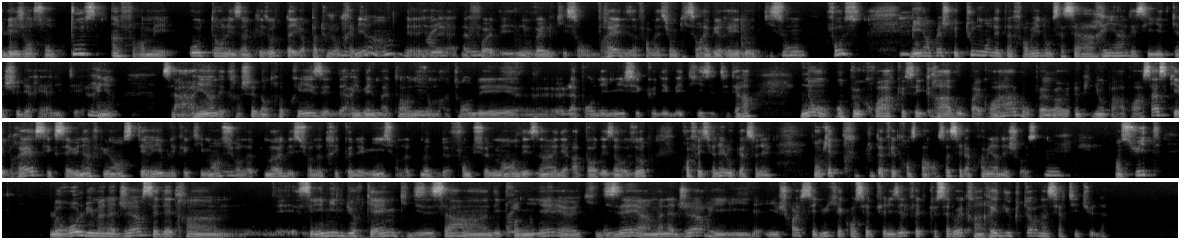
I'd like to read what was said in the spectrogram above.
les gens sont tous informés autant les uns que les autres, d'ailleurs pas toujours très bien. Hein. Il y a à la fois des nouvelles qui sont vraies, des informations qui sont avérées, d'autres qui sont fausses. Mais il n'empêche que tout le monde est informé, donc ça sert à rien d'essayer de cacher les réalités. Rien. Ça n'a rien d'être un chef d'entreprise et d'arriver le matin en disant attendez, euh, la pandémie, c'est que des bêtises, etc. Non, on peut croire que c'est grave ou pas grave, on peut avoir une opinion par rapport à ça. Ce qui est vrai, c'est que ça a une influence terrible, effectivement, sur notre mode et sur notre économie, sur notre mode de fonctionnement des uns et des rapports des uns aux autres, professionnels ou personnels. Donc, être tout à fait transparent, ça, c'est la première des choses. Ensuite, le rôle du manager, c'est d'être un. C'est Émile Durkheim qui disait ça, un des premiers, euh, qui disait un manager, je crois que c'est lui qui a conceptualisé le fait que ça doit être un réducteur d'incertitude.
